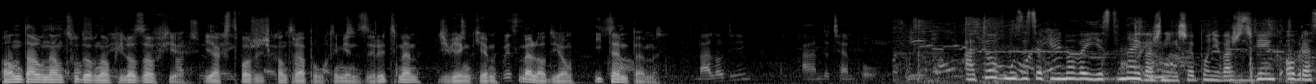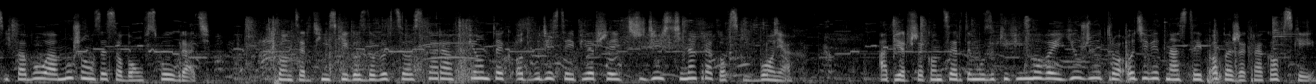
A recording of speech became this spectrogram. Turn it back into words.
On dał nam cudowną filozofię, jak stworzyć kontrapunkty między rytmem, dźwiękiem, melodią i tempem. A to w muzyce filmowej jest najważniejsze, ponieważ dźwięk, obraz i fabuła muszą ze sobą współgrać. Koncert chińskiego zdobywcy Oscara w piątek o 21.30 na krakowskich Błoniach. A pierwsze koncerty muzyki filmowej już jutro o 19.00 w Operze Krakowskiej.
